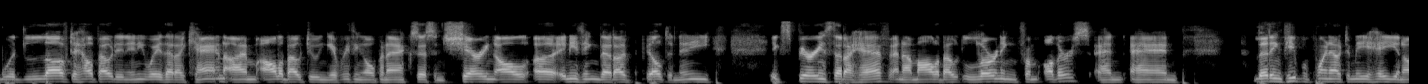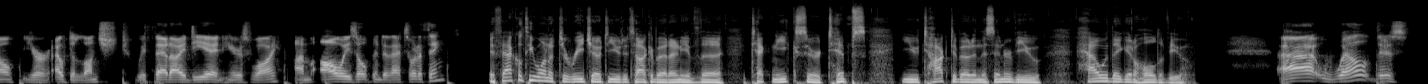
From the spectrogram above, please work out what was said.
Would love to help out in any way that I can. I'm all about doing everything open access and sharing all uh, anything that I've built and any experience that I have, and I'm all about learning from others and and letting people point out to me, hey, you know, you're out to lunch with that idea, and here's why. I'm always open to that sort of thing. If faculty wanted to reach out to you to talk about any of the techniques or tips you talked about in this interview, how would they get a hold of you? Uh, well, there's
